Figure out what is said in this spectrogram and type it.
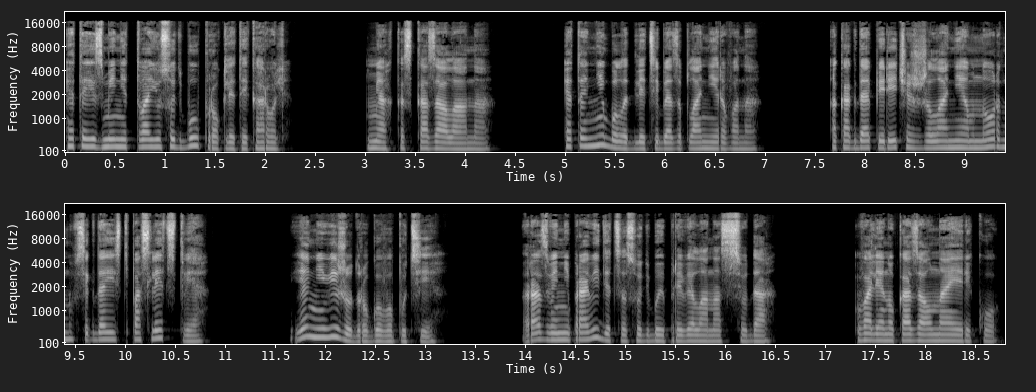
«Это изменит твою судьбу, проклятый король», — мягко сказала она. «Это не было для тебя запланировано. А когда перечишь желаниям Норн, всегда есть последствия. Я не вижу другого пути», Разве не провидица судьбы привела нас сюда?» Вален указал на Эрику.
